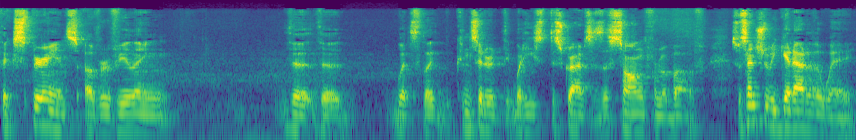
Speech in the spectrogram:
the experience of revealing the the what's like considered what he describes as the song from above. So essentially, we get out of the way.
